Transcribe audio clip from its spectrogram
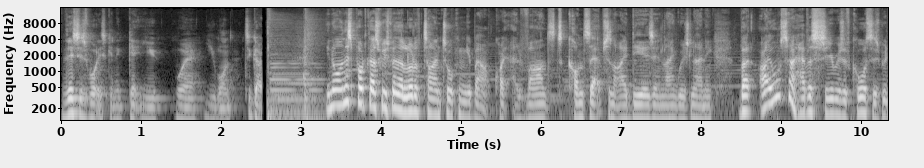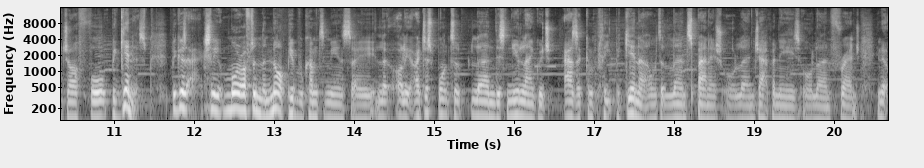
this is what is going to get you where you want to go. You know, on this podcast, we spend a lot of time talking about quite advanced concepts and ideas in language learning, but I also have a series of courses which are for beginners. Because actually, more often than not, people come to me and say, Look, Ollie, I just want to learn this new language as a complete beginner. I want to learn Spanish or learn Japanese or learn French. You know,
